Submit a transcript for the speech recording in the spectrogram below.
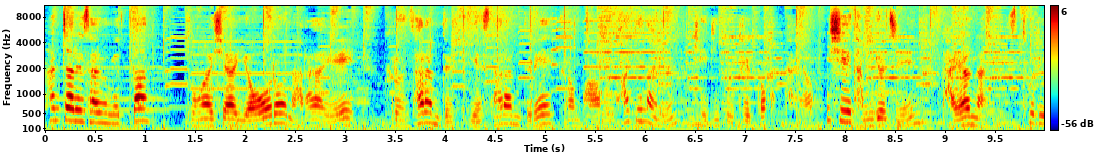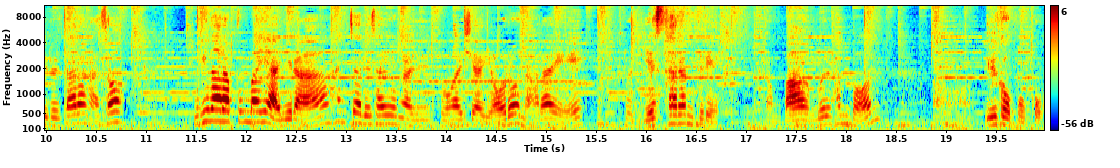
한자를 사용했던 동아시아 여러 나라의 그런 사람들, 옛 사람들의 그런 마음을 확인하는 계기도 될 것 같아요. 시에 담겨진 다양한 스토리를 따라가서 우리나라뿐만이 아니라 한자를 사용하는 동아시아 여러 나라의 그런 옛 사람들의 그런 마음을 한번 어, 읽어보고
